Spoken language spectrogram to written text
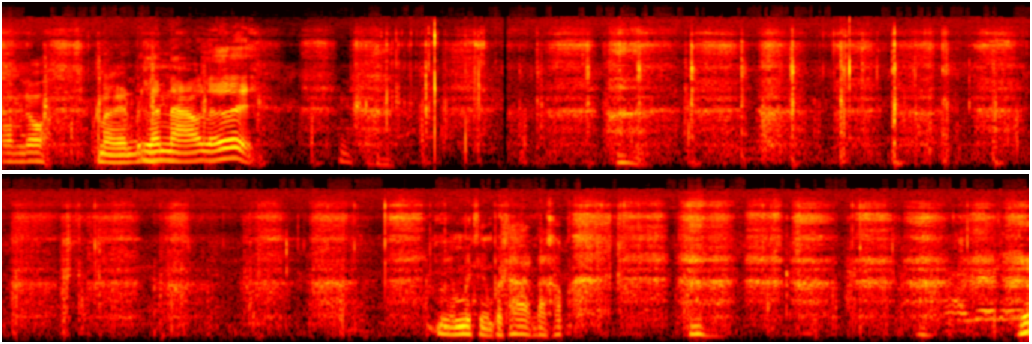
ความเร็วเหมือนละหนาวเลยยังไม่ถึงประธาตนะครับ โอ้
